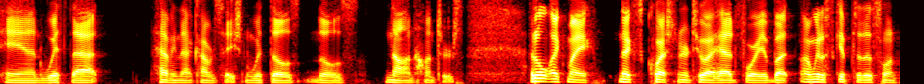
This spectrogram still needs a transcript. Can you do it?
and with that, having that conversation with those those non hunters. I don't like my next question or two I had for you, but I'm going to skip to this one.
